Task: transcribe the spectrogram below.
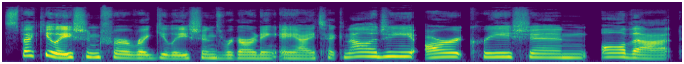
Speculation for regulations regarding AI technology, art, creation, all that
